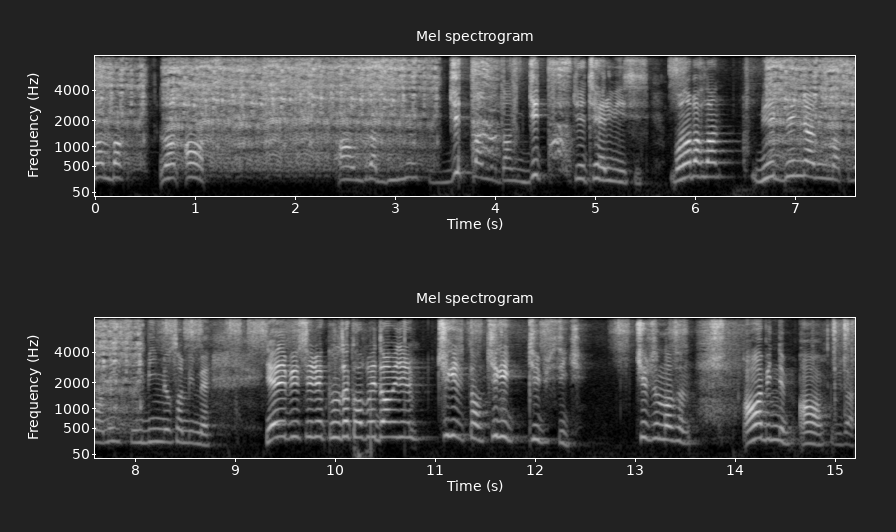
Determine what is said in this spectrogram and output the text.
lan bak lan at. Aa burada bilmiyorsun. Git lan buradan. Git. Terbiyesiz. Bana bak lan. Bir, benim ne benim aklıma. Neyse bilmiyorsan bilme. Yani bir sene kılıza kalmaya devam edelim. Çık git lan. Çık git tipstik. Kimsin lan sen? Aha bindim. Aa güzel.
